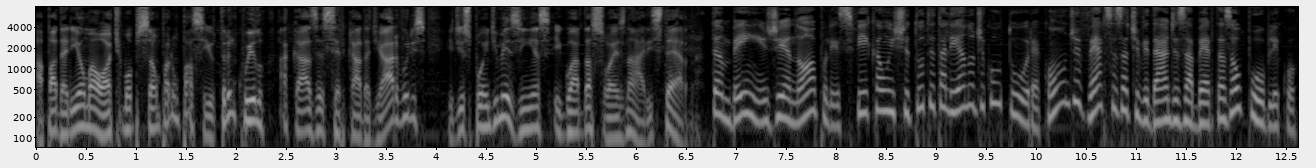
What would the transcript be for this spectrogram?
A padaria é uma ótima opção para um passeio tranquilo. A casa é cercada de árvores e dispõe de de mesinhas e guarda-sóis na área externa. Também em Higienópolis fica o Instituto Italiano de Cultura, com diversas atividades abertas ao público.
